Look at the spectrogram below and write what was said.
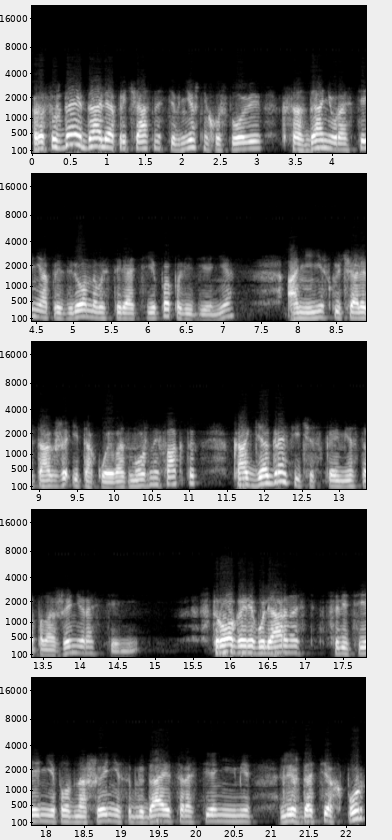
Рассуждая далее о причастности внешних условий к созданию растений определенного стереотипа поведения, они не исключали также и такой возможный фактор, как географическое местоположение растений. Строгая регулярность в цветении и плодоношении соблюдается растениями лишь до тех пор,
